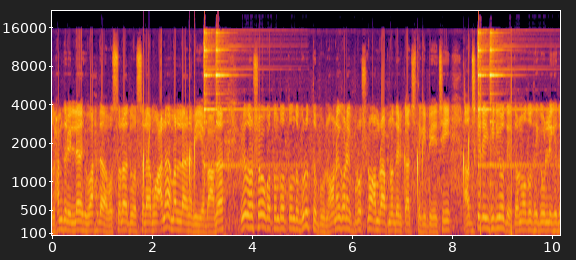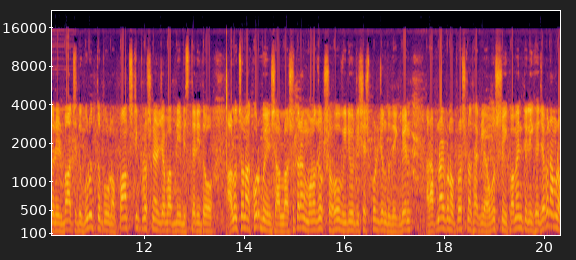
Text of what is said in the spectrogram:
আলহামদুলিল্লাহ ওয়াহদা ওসলাতু আসসালামু আলা আল্লাহ নবী বাদা। প্রিয় দর্শক, অত্যন্ত অত্যন্ত গুরুত্বপূর্ণ অনেক অনেক প্রশ্ন আমরা আপনাদের কাছ থেকে পেয়েছি। আজকের এই ভিডিওতে তন্মধ্য থেকে উল্লিখিত নির্বাচিত গুরুত্বপূর্ণ পাঁচটি প্রশ্নের জবাব নিয়ে বিস্তারিত আলোচনা করব ইনশাআল্লাহ। সুতরাং মনোযোগ সহ ভিডিওটি শেষ পর্যন্ত দেখবেন। আর আপনার কোনো প্রশ্ন থাকলে অবশ্যই কমেন্টে লিখে যাবেন। আমরা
